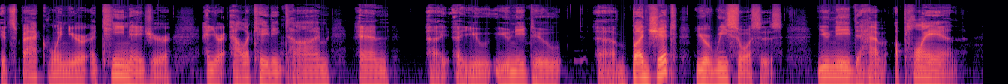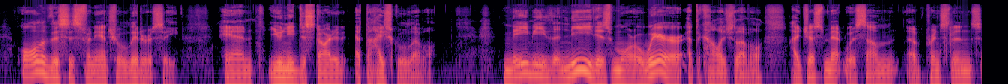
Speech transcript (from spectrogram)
it's back when you're a teenager and you're allocating time and uh, uh, you, you need to uh, budget your resources. You need to have a plan. All of this is financial literacy, and you need to start it at the high school level. Maybe the need is more aware at the college level. I just met with some of Princeton's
